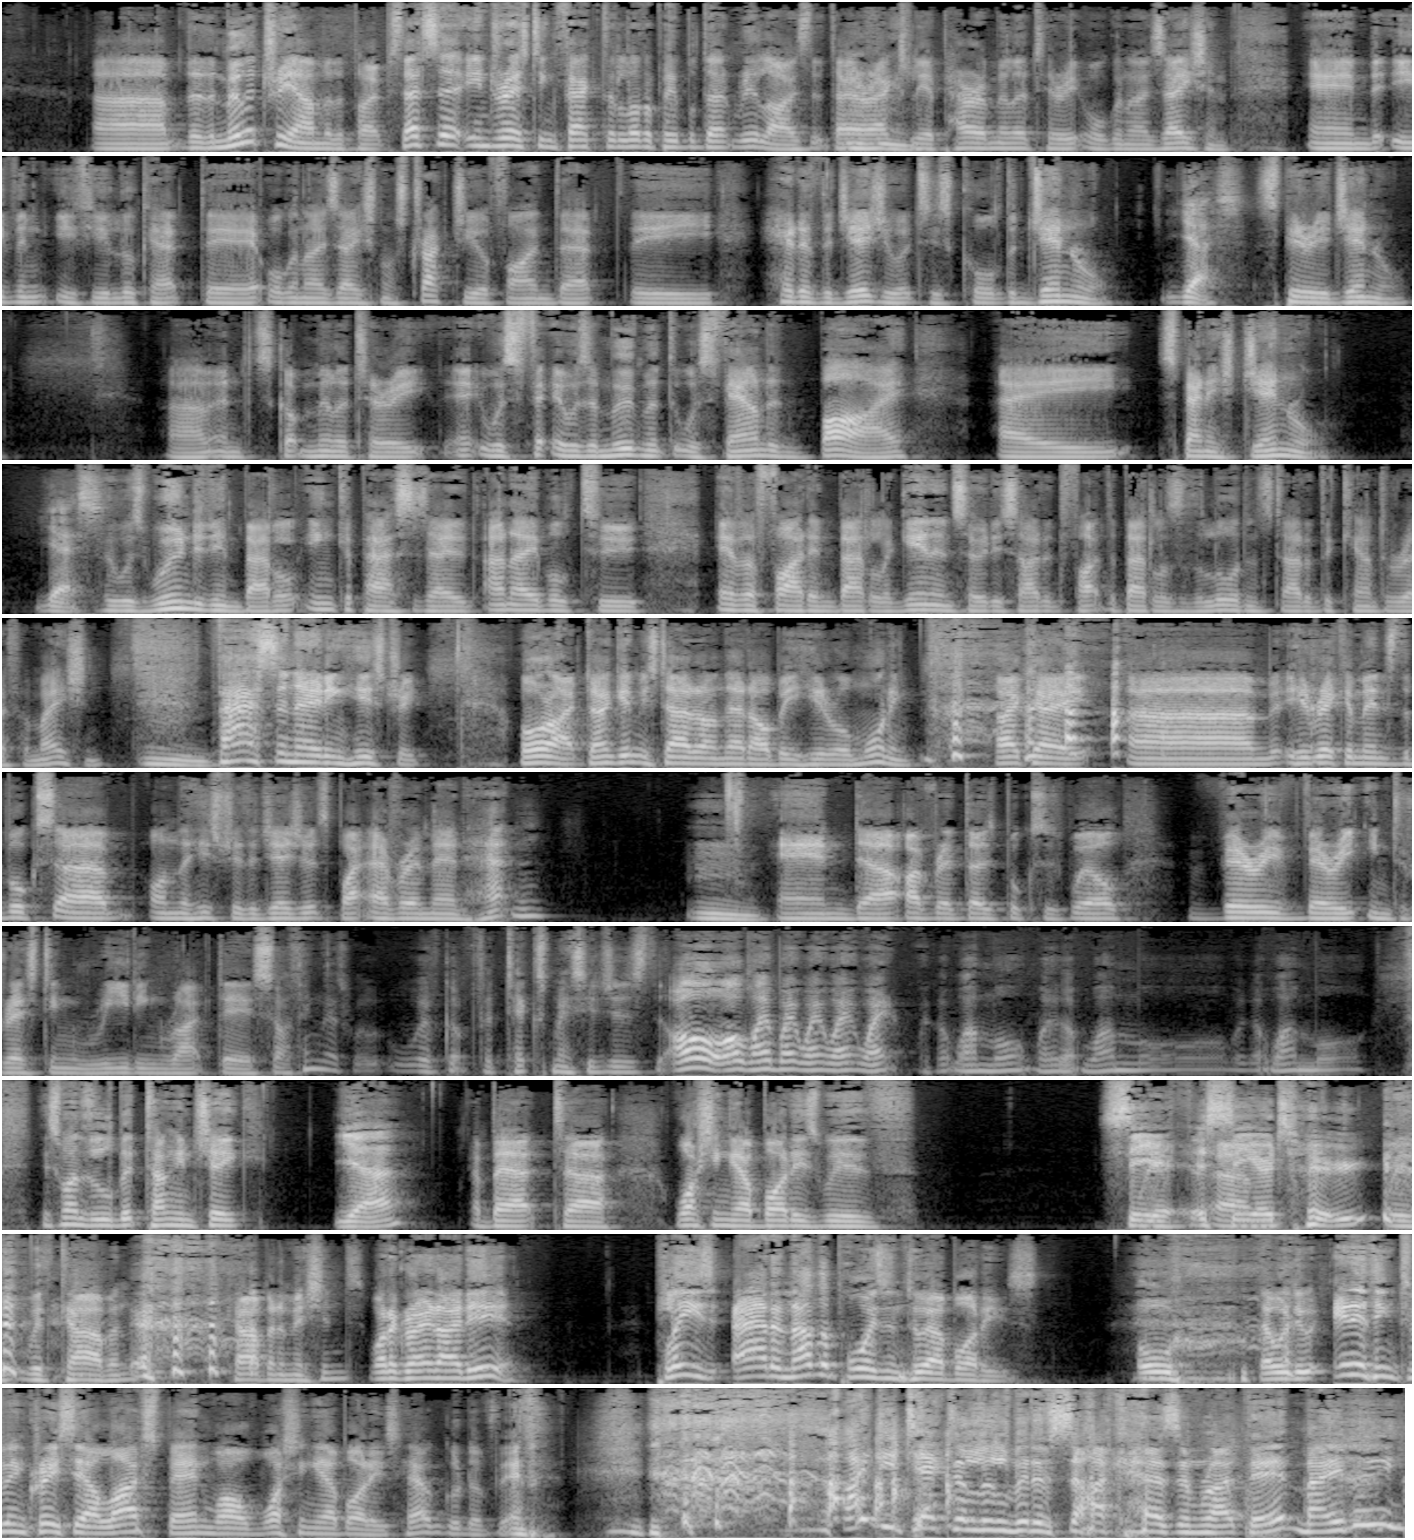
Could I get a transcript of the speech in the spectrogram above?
Um, they're the military arm of the popes. That's an interesting fact that a lot of people don't realise that they are actually a paramilitary organisation. And even if you look at their organisational structure, you'll find that the head of the Jesuits is called the general. Yes. Superior General, um, and it's got military. It was it was a movement that was founded by a Spanish general Yes. who was wounded in battle, incapacitated, unable to ever fight in battle again, and so he decided to fight the battles of the Lord and started the Counter Reformation. Fascinating history. All right, don't get me started on that. I'll be here all morning. Okay, um, he recommends the books uh, on the history of the Jesuits by Avro Manhattan and uh, I've read those books as well. Very, very interesting reading right there. So I think that's what we've got for text messages. Oh, oh, wait, wait, wait, wait, wait. We've got one more. We've got one more. Got one more. This one's a little bit tongue in cheek Yeah. about uh, washing our bodies with, C- With, um, CO2. with, with carbon, carbon emissions. What a great idea. Please add another poison to our bodies. oh. They will do anything to increase our lifespan while washing our bodies. How good of them. I detect a little bit of sarcasm right there, maybe.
